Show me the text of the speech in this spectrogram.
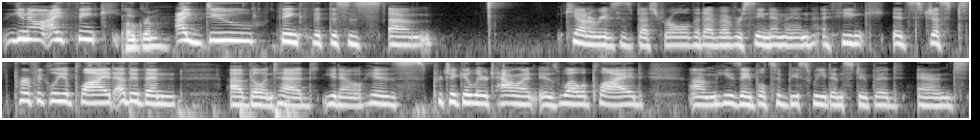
you know, I think Program? I do think that this is um, Keanu Reeves' best role that I've ever seen him in. I think it's just perfectly applied, other than uh, Bill and Ted. You know, his particular talent is well applied. Um, he's able to be sweet and stupid, and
